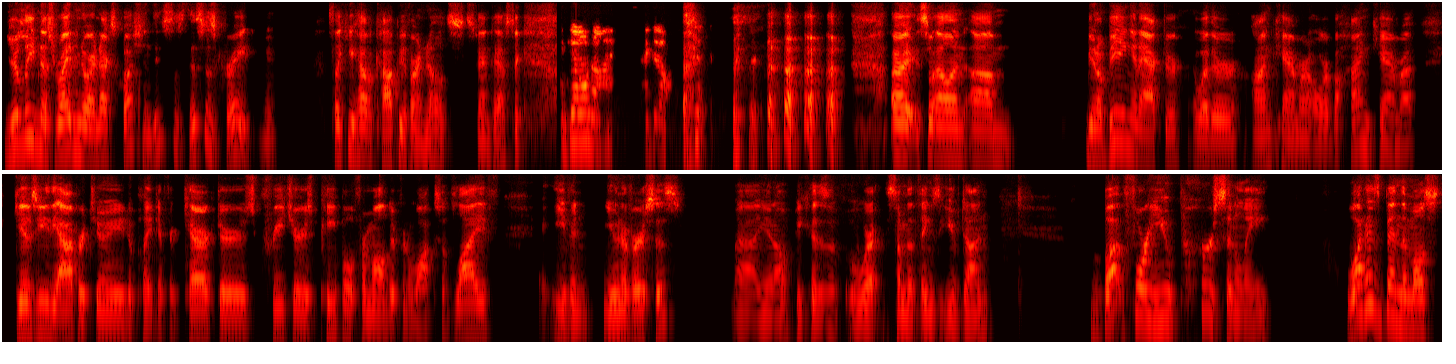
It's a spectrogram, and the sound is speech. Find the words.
you're leading us right into our next question. This is this is great. It's like you have a copy of our notes. It's fantastic. I don't. I, I don't. All right, so Ellen, um, you know, being an actor, whether on camera or behind camera, gives you the opportunity to play different characters, creatures, people from all different walks of life, even universes. Uh, you know, because of where some of the things that you've done. But for you personally, what has been the most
